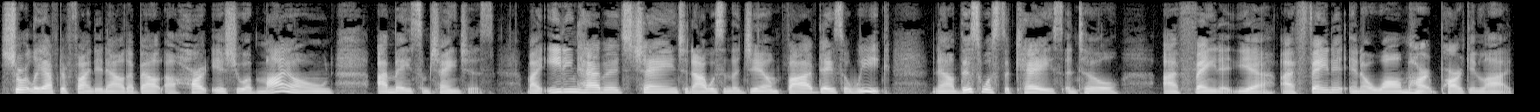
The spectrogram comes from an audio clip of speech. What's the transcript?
shortly after finding out about a heart issue of my own, I made some changes. My eating habits changed, and I was in the gym five days a week. Now, this was the case until I fainted. Yeah, I fainted in a Walmart parking lot.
